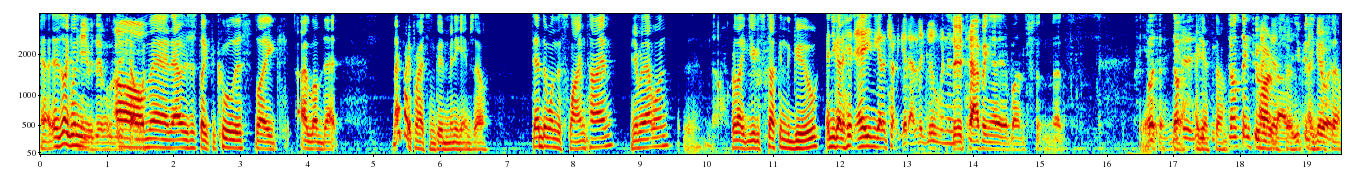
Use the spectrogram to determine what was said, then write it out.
And it's like when He was able to be a oh man, that was just like the coolest. Like I love that. Mario Party 4 had some good mini games though. They had the one the slime time. You remember that one? No. Where like you're stuck in the goo and you got to hit A and you got to try to get out of the goo and then So you're tapping A a bunch, and that's. Yeah, Listen, don't, yeah, I guess so. Don't think too hard about so. it. You can I enjoy guess it.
